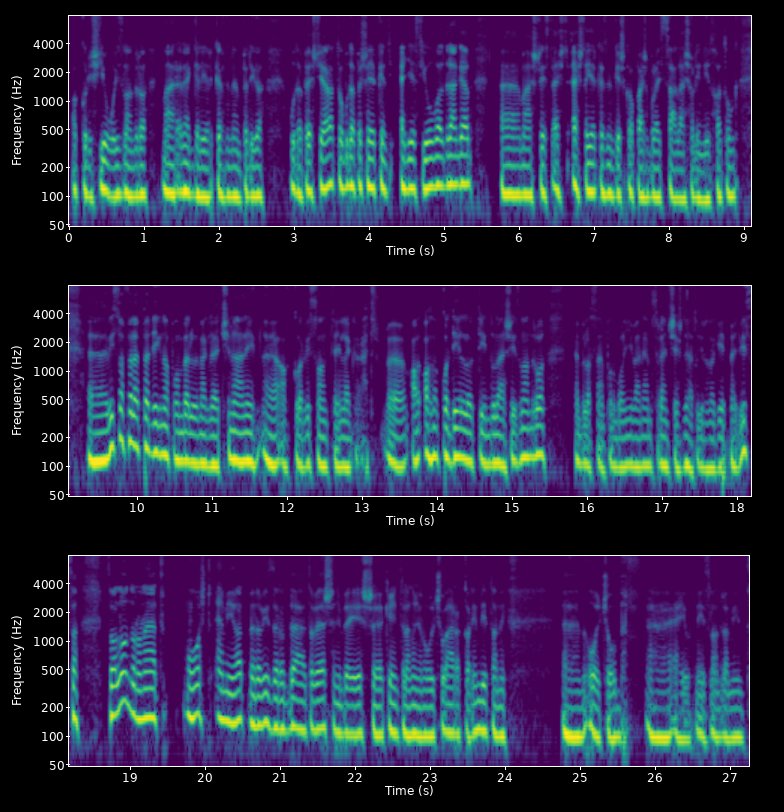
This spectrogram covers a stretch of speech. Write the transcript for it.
akkor is jó Izlandra már reggel érkezni, nem pedig a Budapest járat. A Budapest egyébként egyrészt jóval drágább, e, másrészt este érkezünk, és kapásból egy szállással indíthatunk. E, visszafele pedig napon belül meg lehet csinálni, e, akkor viszont tényleg hát, az akkor délelőtti indulás Izlandról, ebből a szempontból nyilván nem szerencsés, de hát ugyanaz a gép megy vissza. Szóval Londonon át most emiatt, mert a Vizerat beállt a versenybe, és kénytelen nagyon olcsó árakkal indítani, olcsóbb eljutni Izlandra, mint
